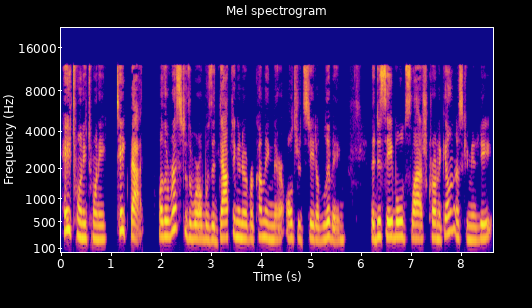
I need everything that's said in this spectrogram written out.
Hey, 2020, take that. While the rest of the world was adapting and overcoming their altered state of living, the disabled slash chronic illness community,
